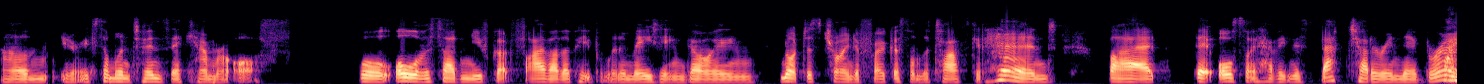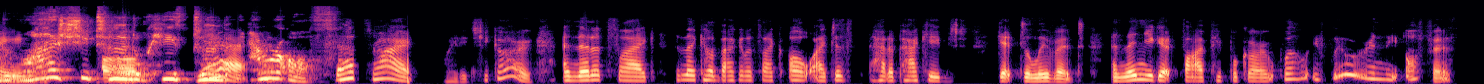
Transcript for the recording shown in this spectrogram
um, you know, if someone turns their camera off, well, all of a sudden you've got five other people in a meeting going, not just trying to focus on the task at hand, but they're also having this back chatter in their brain. Why has she turned or he's turned yeah, the camera off? That's right. Where did she go? And then it's like, then they come back and it's like, oh, I just had a package get delivered. And then you get five people go, well, if we were in the office,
